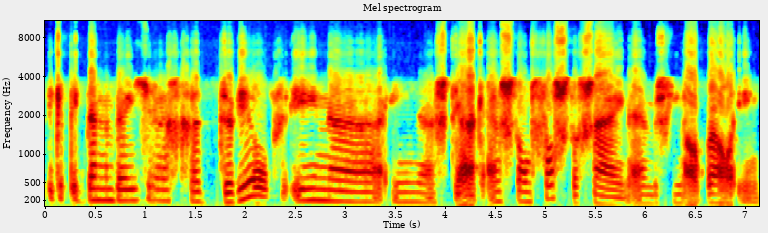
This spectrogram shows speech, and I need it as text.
ik, ik ben een beetje gedrild in, uh, in uh, sterk en standvastig zijn. En misschien ook wel in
